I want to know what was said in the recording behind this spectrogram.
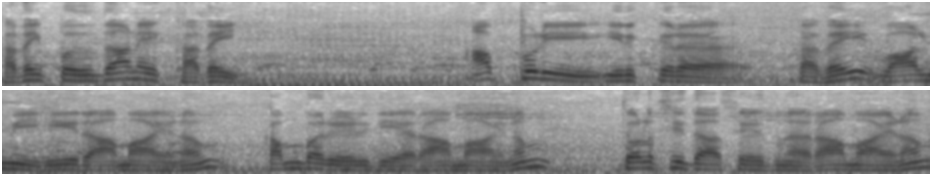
கதைப்பது தானே கதை. அப்படி இருக்கிற கதை வால்மீகி ராமாயணம் கம்பர் எழுதிய ராமாயணம் துளசிதாஸ் எழுதின ராமாயணம்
